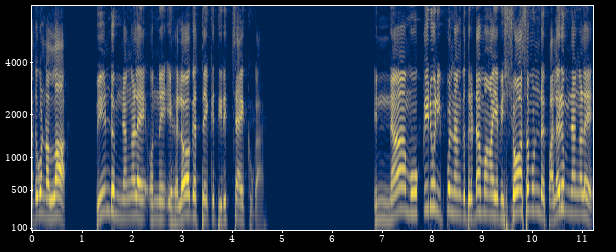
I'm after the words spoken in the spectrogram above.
അതുകൊണ്ടല്ല വീണ്ടും ഞങ്ങളെ ഒന്ന് ഇഹലോകത്തേക്ക് തിരിച്ചയക്കുക. ഇന്നാ മൂക്കിനൂൻ ഇപ്പോൾ ഞങ്ങൾക്ക് ദൃഢമായ വിശ്വാസമുണ്ട്. പലരും ഞങ്ങളെ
